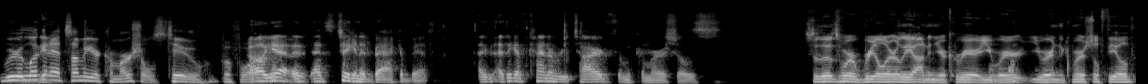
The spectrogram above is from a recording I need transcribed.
We were looking Yeah. at some of your commercials too before. Oh yeah, that's taking it back a bit. I, I think I've kind of retired from commercials. So those were real early on in your career. You were you were in the commercial field.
